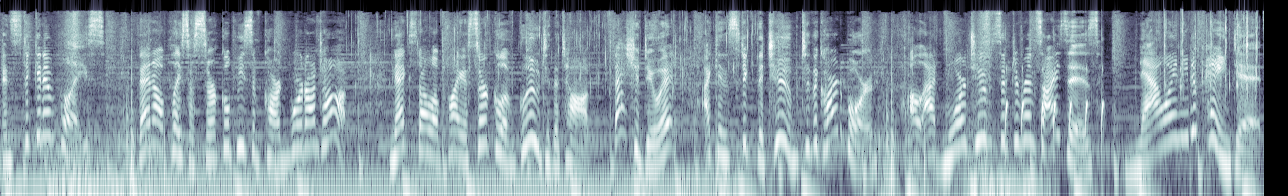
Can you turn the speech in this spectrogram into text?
and stick it in place. Then I'll place a circle piece of cardboard on top. Next, I'll apply a circle of glue to the top. That should do it. I can stick the tube to the cardboard. I'll add more tubes of different sizes. Now I need to paint it.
